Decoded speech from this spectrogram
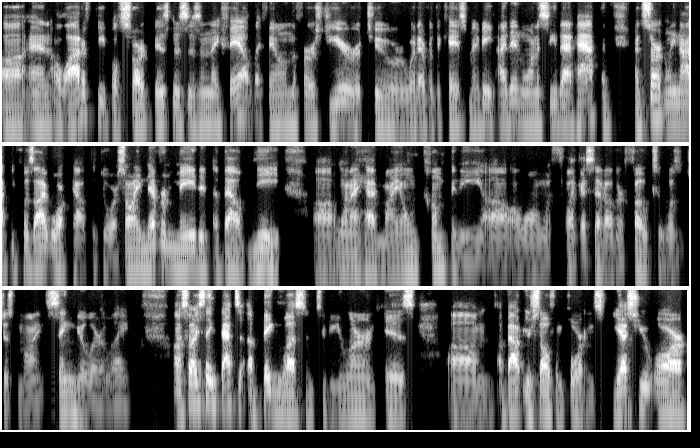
uh, and a lot of people start businesses and they fail. They fail in the first year or two or whatever the case may be. I didn't want to see that happen, and certainly not because I walked out the door. So I never made it about me uh, when I had my own company, uh, along with, like I said, other folks. It wasn't just mine singularly. Uh, so I think that's a big lesson to be learned is um, about your self importance. Yes, you are,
